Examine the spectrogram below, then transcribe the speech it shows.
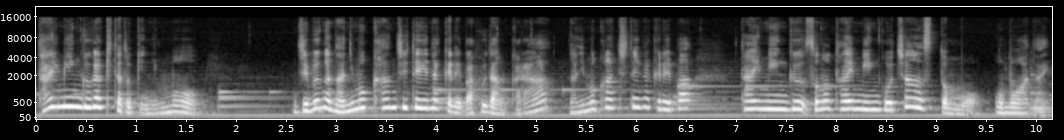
タイミングが来た時にも自分が何も感じていなければ普段から何も感じていなければタイミングそのタイミングをチャンスとも思わない。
